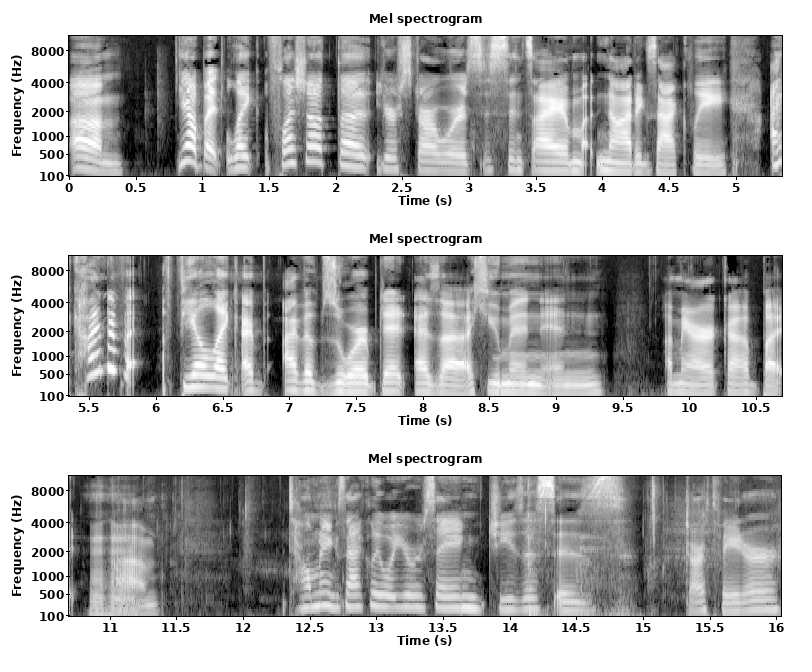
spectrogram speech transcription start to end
Um, yeah, but like flesh out the your Star Wars since I am not exactly. I kind of feel like I've I've absorbed it as a human in America, but Mhm. um, tell me exactly what you were saying. Jesus is Darth Vader.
